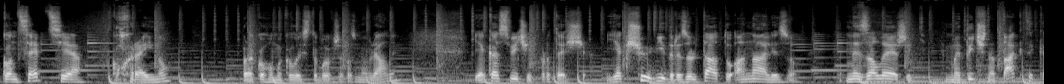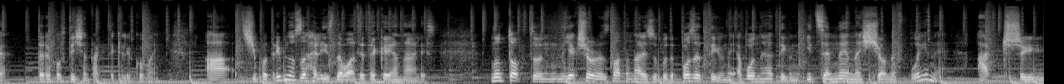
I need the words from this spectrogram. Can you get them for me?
концепція Кохрейну, про якого ми колись з тобою вже розмовляли, яка свідчить про те, що якщо від результату аналізу не залежить медична тактика, терапевтична тактика лікувань, а чи потрібно взагалі здавати такий аналіз? Ну тобто, якщо результат аналізу буде позитивний або негативний, і це не на що не вплине, а чи,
